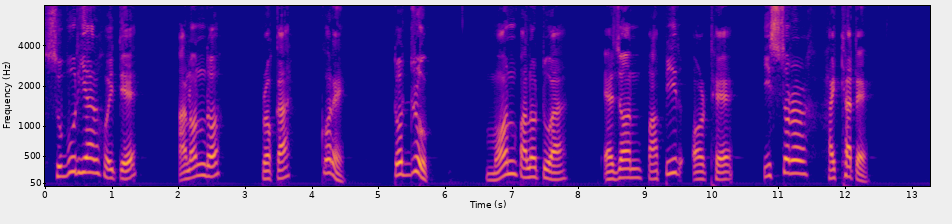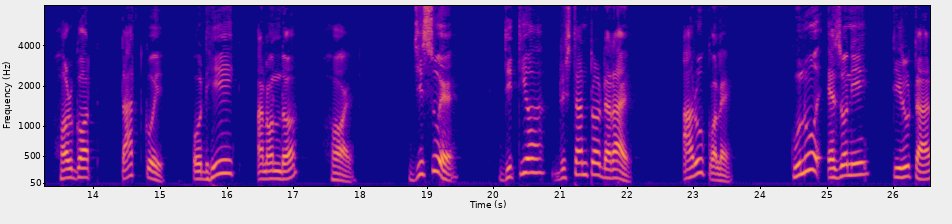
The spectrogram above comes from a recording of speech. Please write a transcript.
চুবুৰীয়াৰ সৈতে আনন্দ প্ৰকাশ কৰে। তদ্ৰূপ মন পালতোৱা এজন পাপীৰ অৰ্থে ঈশ্বৰৰ সাক্ষাতে স্বৰ্গত তাতকৈ অধিক আনন্দ হয়। যীশুৱে দ্বিতীয় দৃষ্টান্তৰ দ্বাৰাই আৰু ক'লে কোনো এজনী তিৰোতাৰ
